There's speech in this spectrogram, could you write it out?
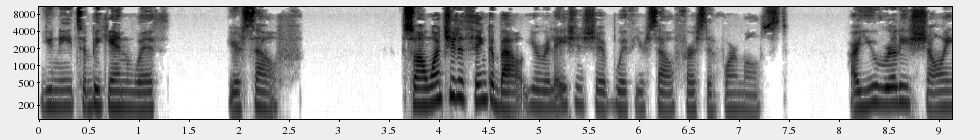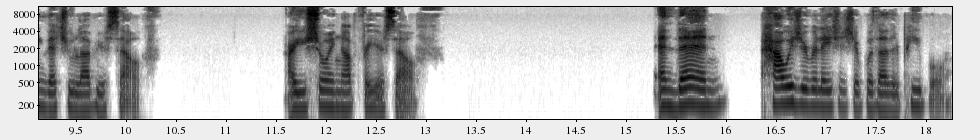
you need to begin with yourself. So I want you to think about your relationship with yourself first and foremost. Are you really showing that you love yourself? Are you showing up for yourself? And then how is your relationship with other people?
